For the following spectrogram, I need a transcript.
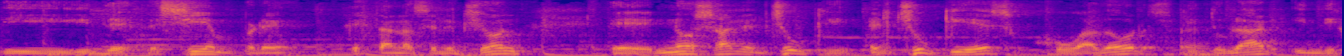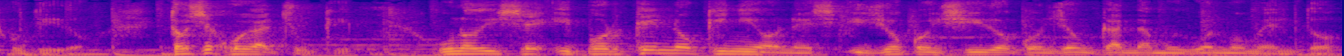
y desde siempre que está en la selección, eh, no sale el Chucky. El Chucky es jugador titular indiscutido. Entonces juega el Chucky. Uno dice, ¿y por qué no Quiñones? Y yo coincido con John que anda muy buen momento.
